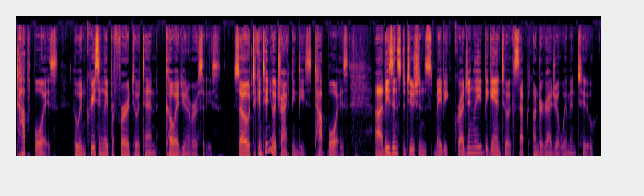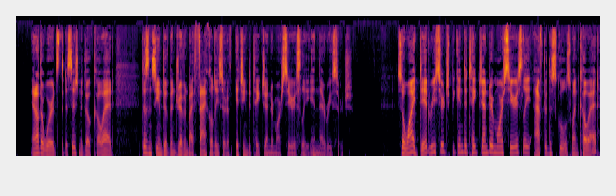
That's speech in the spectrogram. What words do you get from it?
top boys, who increasingly preferred to attend co ed universities. So, to continue attracting these top boys, uh, these institutions maybe grudgingly began to accept undergraduate women too. In other words, the decision to go co ed doesn't seem to have been driven by faculty sort of itching to take gender more seriously in their research. So, why did research begin to take gender more seriously after the schools went co ed?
